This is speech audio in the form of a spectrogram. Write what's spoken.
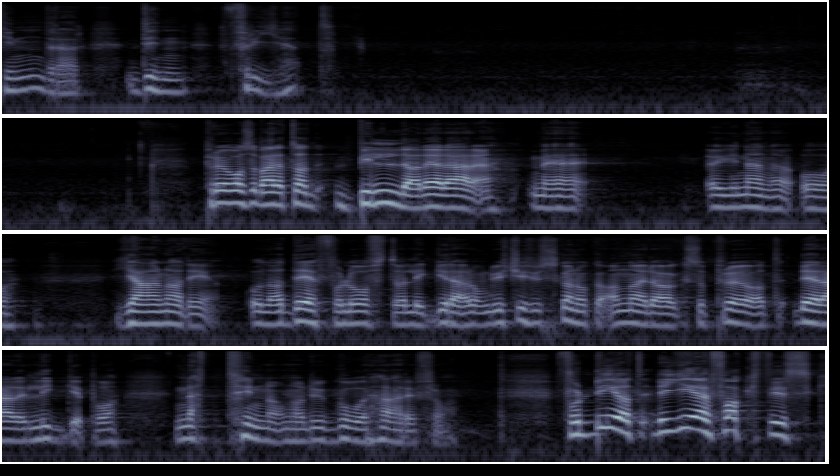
hindrer din frihet. Prøv også bare å ta et bilde av det der med øynene og hjernen din og la det få lov til å ligge der. Om du ikke husker noe annet i dag, så prøv at det der ligger på netthinna når du går herifra. Fordi at det gjør faktisk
